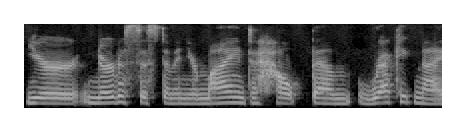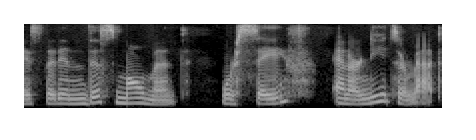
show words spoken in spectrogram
your nervous system and your mind to help them recognize that in this moment we're safe and our needs are met.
